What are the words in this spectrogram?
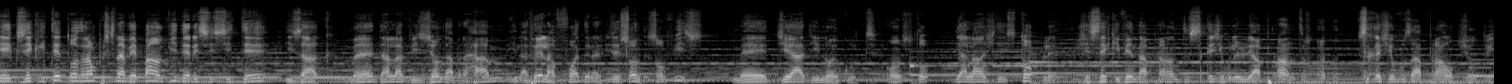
exécuter totalement puisqu'il n'avait pas envie de ressusciter Isaac. Mais dans la vision d'Abraham, il avait la foi de la résurrection de son fils. Mais Dieu a dit non, écoute, on stop. Il y a l'ange dit, stop le Je sais qu'il vient d'apprendre ce que je voulais lui apprendre. ce que je vous apprends aujourd'hui.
